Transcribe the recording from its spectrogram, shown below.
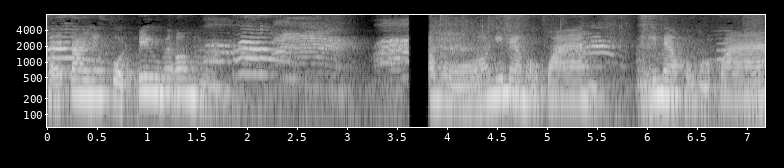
สายตายังกดกิ้วไม่อ้อมอยู่แมวหมอนี่แมวหมอกวาง อันนี้แมวของหมอกวาง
